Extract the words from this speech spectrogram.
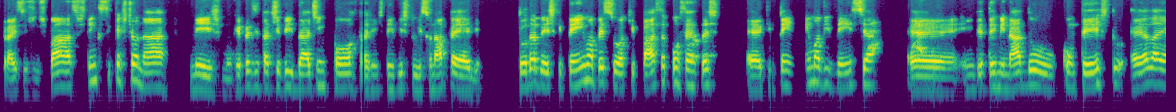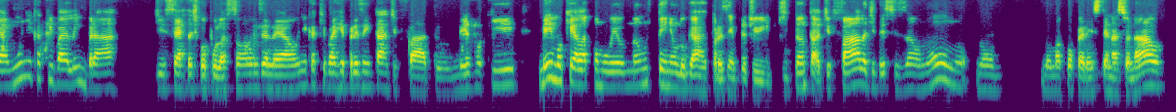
para esses espaços, tem que se questionar mesmo. Representatividade importa, a gente tem visto isso na pele. Toda vez que tem uma pessoa que passa por certas, é, que tem uma vivência é, em determinado contexto, ela é a única que vai lembrar de certas populações, ela é a única que vai representar de fato, mesmo que mesmo que ela como eu não tenha um lugar, por exemplo, de, de tanta de fala, de decisão num, num, numa conferência internacional,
